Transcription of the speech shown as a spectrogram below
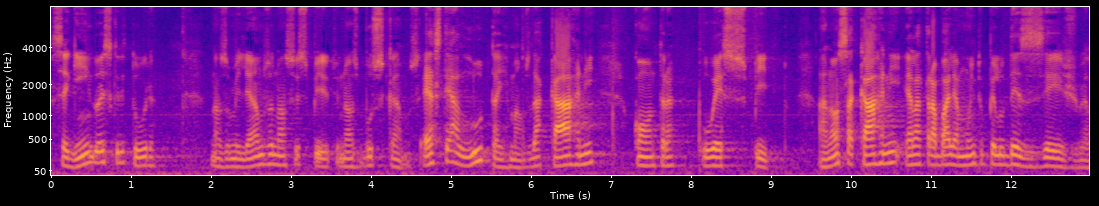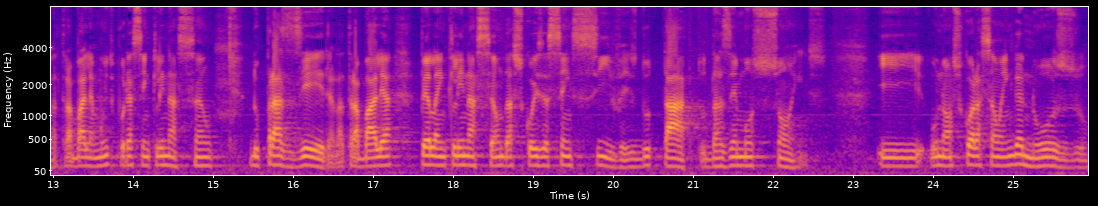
seguindo a Escritura, nós humilhamos o nosso espírito e nós buscamos. Esta é a luta, irmãos, da carne contra o espírito. A nossa carne, ela trabalha muito pelo desejo, ela trabalha muito por essa inclinação do prazer, ela trabalha pela inclinação das coisas sensíveis, do tato, das emoções. E o nosso coração é enganoso,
